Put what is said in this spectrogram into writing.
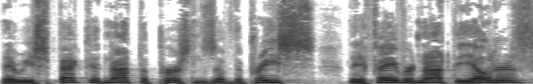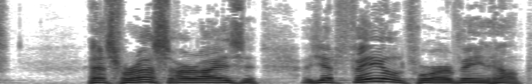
They respected not the persons of the priests. They favored not the elders. As for us, our eyes have yet failed for our vain help.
